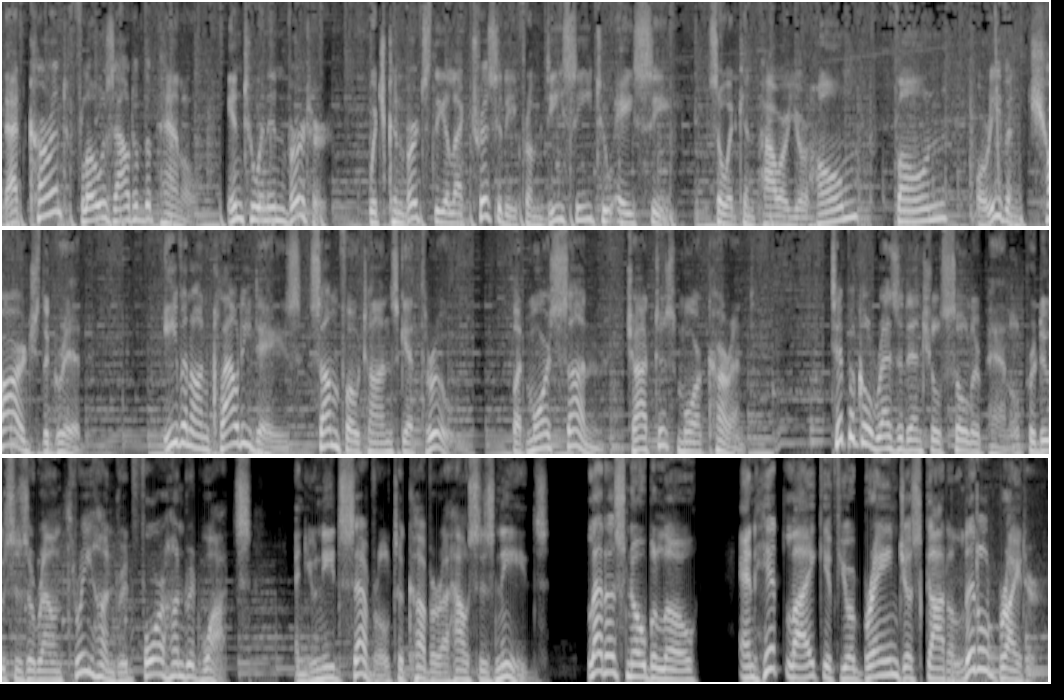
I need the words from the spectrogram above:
That current flows out of the panel into an inverter, which converts the electricity from DC to AC, so it can power your home, phone, or even charge the grid. Even on cloudy days, some photons get through, but more sun charges more current. Typical residential solar panel produces around 300-400 watts, and you need several to cover a house's needs. Let us know below, and hit like if your brain just got a little brighter.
